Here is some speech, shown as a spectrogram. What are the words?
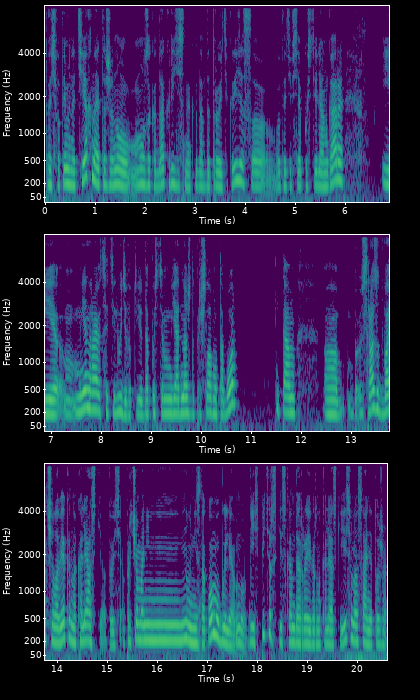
То есть вот именно техно, это же, ну, музыка, да, кризисная, когда в Детройте кризис, э, вот эти все опустили ангары. И мне нравятся эти люди. Вот, допустим, я однажды пришла в Мутабор, и там а, сразу два человека на коляске. То есть, причем они ну, не знакомы были. Ну, есть питерский Искандер Рейвер на коляске, есть у нас Аня тоже.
